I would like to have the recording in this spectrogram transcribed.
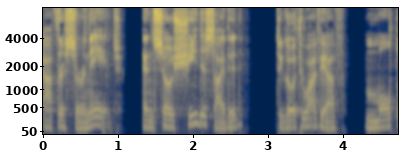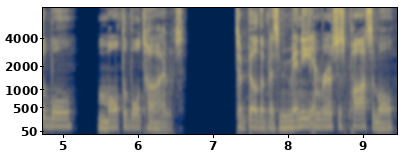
after a certain age. And so she decided to go through IVF multiple, multiple times to build up as many embryos as possible.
